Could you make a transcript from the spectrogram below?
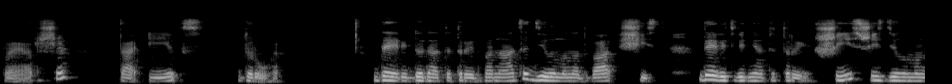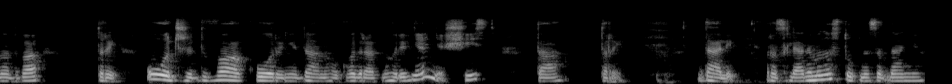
перше та х друге. 9 додати 3 12, ділимо на 2 6. 9 відняти 3 6, 6 ділимо на 2 3. Отже, два корені даного квадратного рівняння 6 та 3. Далі розглянемо наступне завдання.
